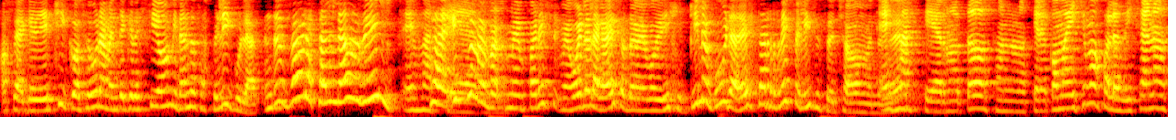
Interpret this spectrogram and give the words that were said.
o sea que de chico seguramente creció mirando esas películas. Entonces ahora está al lado de él. Es más o sea, eso me, parece, me vuela la cabeza también, porque dije, qué locura, debe estar re feliz ese chabón, ¿me entendés? Es más tierno, todos son unos tiernos. Como dijimos con los villanos,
